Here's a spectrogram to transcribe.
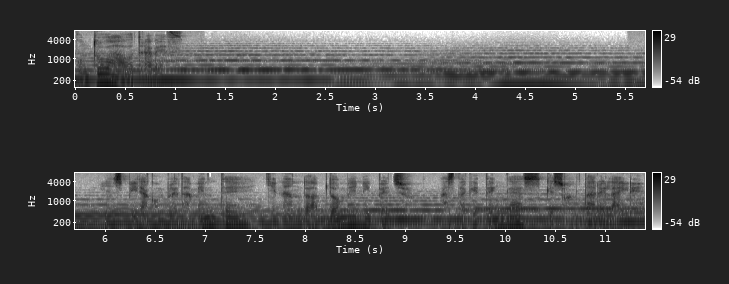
Puntúa otra vez. Inspira completamente, llenando abdomen y pecho, hasta que tengas que soltar el aire.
